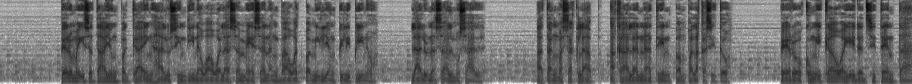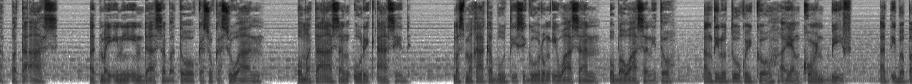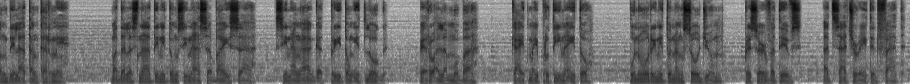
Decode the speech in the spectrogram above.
Pero may isa tayong pagkaing halos hindi nawawala sa mesa ng bawat pamilyang Pilipino, lalo na sa almusal. At ang masaklap, akala natin pampalakas ito. Pero kung ikaw ay edad 70 pataas at may iniinda sa bato kasukasuan o mataas ang uric acid, mas makakabuti sigurong iwasan o bawasan ito. Ang tinutukoy ko ay ang corned beef at iba pang dilatang karne. Madalas natin itong sinasabay sa sinangag at pritong itlog. Pero alam mo ba, kahit may protina ito, puno rin ito ng sodium, preservatives at saturated fat.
